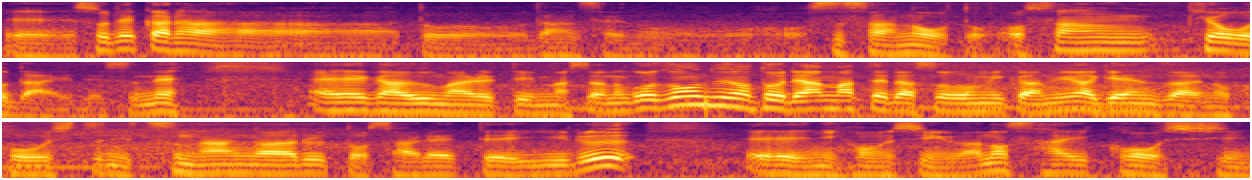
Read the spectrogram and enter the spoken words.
えー、それからあと男性のスサノオト三兄弟ですね、えー、が生まれています。あのご存知の通り天照大神は現在の皇室につながるとされている、えー、日本神話の最高神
